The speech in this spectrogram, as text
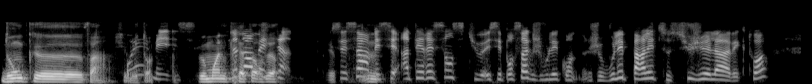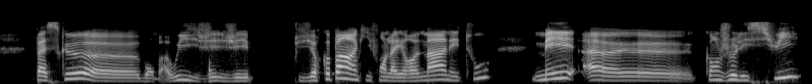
Donc, enfin, c'est mes temps, un peu moins de 14 heures. C'est ça, mais mm. c'est intéressant si tu veux. Et c'est pour ça que je voulais, je voulais parler de ce sujet-là avec toi. Parce que, euh, bon, bah oui, j'ai plusieurs copains hein, qui font l'Ironman et tout. Mais euh, quand je les suis,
